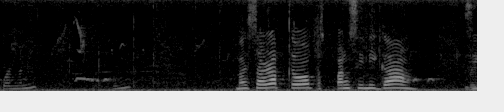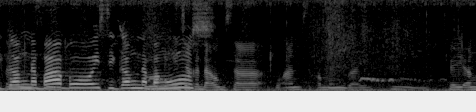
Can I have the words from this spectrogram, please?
Kuan man ni. Masarap to, pang sinigang. Sigang na baboy, sigang na Hindi bangus. siya kadaog sa kuan sa kamunggay. Kay ang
